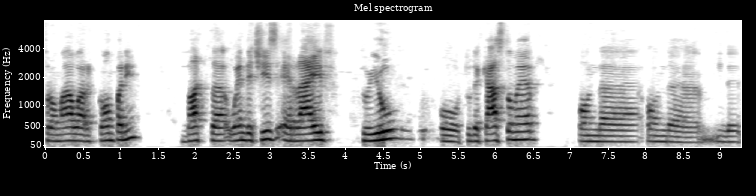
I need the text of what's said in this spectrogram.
from our company but uh, when the cheese arrive to you or to the customer on the on the in the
